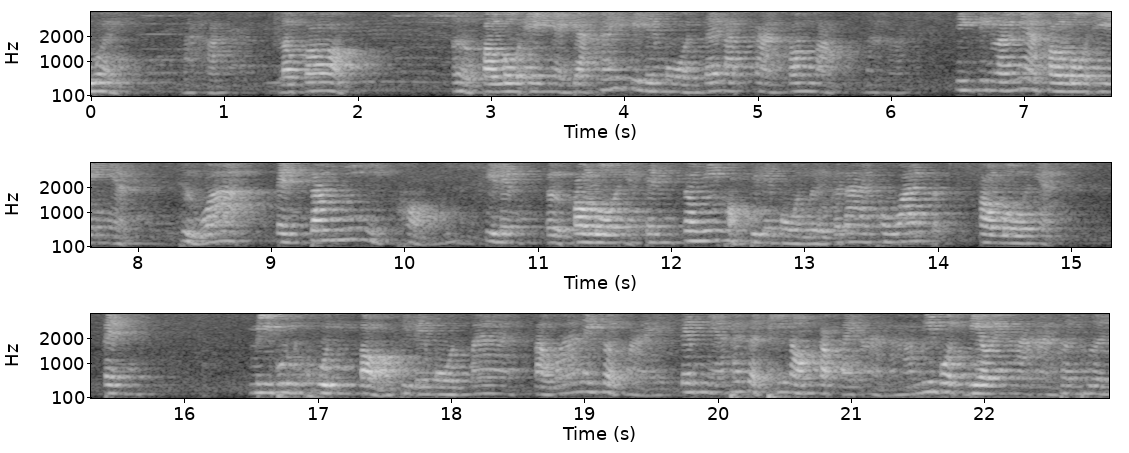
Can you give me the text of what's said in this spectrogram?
ด้วยนะคะ แล้วก็เออเปาโลเองเนี่ยอยากให้ฟิเลโมนได้รับการต้อนรับนะคะ จริงๆแล้วเนี่ยเปาโลเองเนี่ยถือว่าเป็นเจ้าหนี้ของฟิเลเออเปาโลเนี่ยเป็นเจ้าหนี้ของฟิเลโมนเลยก็ได้ เพราะว่าเปาโลเนี่ยเป็นมีบุญคุณต่อฟิเลโมนมาก แต่ว่าในจดหมายเล่มนี้ถ้าเกิดพี่น้องกลับไปอ่านนะคะ มีบทเดียวเองค่ะอ่านเพลิน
